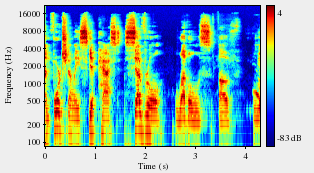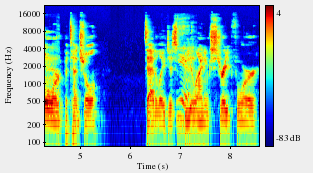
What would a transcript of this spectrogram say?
unfortunately skip past several levels of lore potential. Sadly, just Yeah. beelining straight for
